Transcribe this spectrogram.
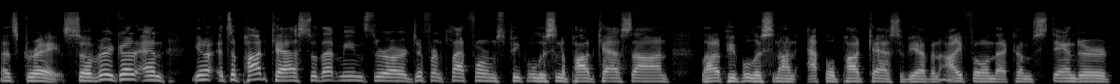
That's great. So very good. And you know, it's a podcast, so that means there are different platforms people listen to podcasts on. A lot of people listen on Apple Podcasts. If you have an mm-hmm. iPhone, that comes standard.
